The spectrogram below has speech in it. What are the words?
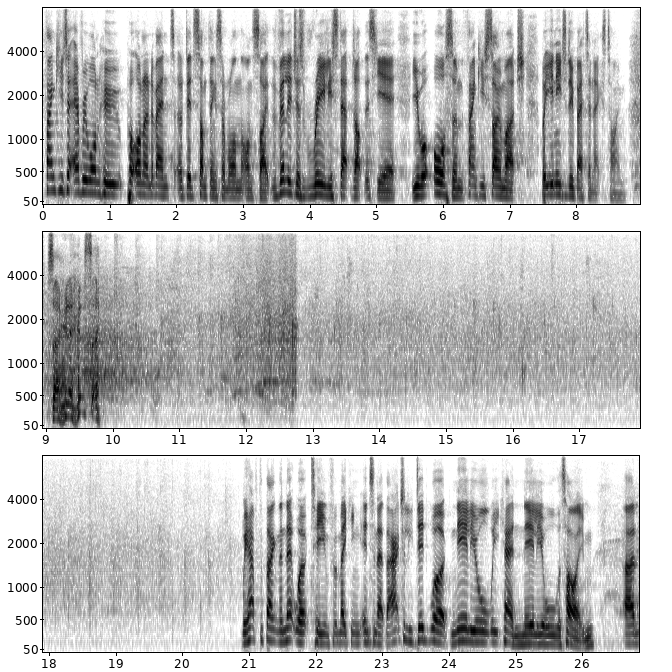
thank you to everyone who put on an event or did something somewhere on, on site. The village has really stepped up this year. You were awesome. Thank you so much. But you need to do better next time. So, so We have to thank the network team for making internet that actually did work nearly all weekend, nearly all the time. And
